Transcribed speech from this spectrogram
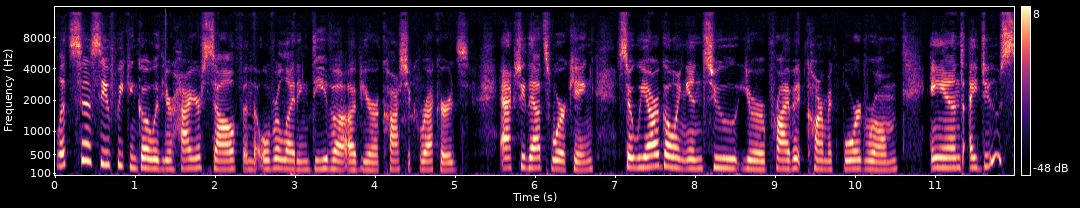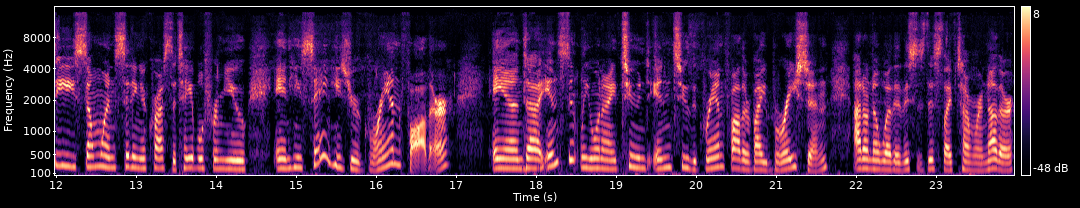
Let's uh, see if we can go with your higher self and the overlighting deva of your Akashic records. Actually, that's working. So we are going into your private karmic boardroom, and I do see someone sitting across the table from you, and he's saying he's your grandfather. And uh, instantly, when I tuned into the grandfather vibration, I don't know whether this is this lifetime or another,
